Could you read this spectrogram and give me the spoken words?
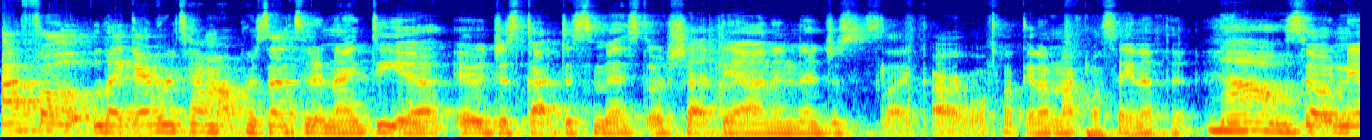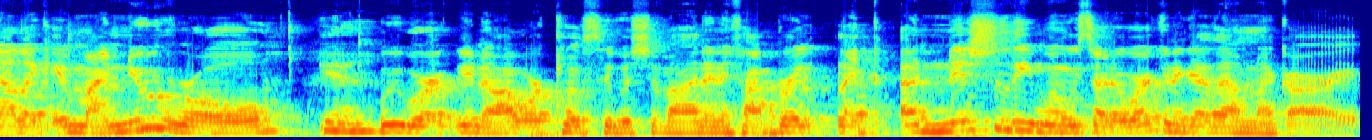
I felt like every time I presented an idea, it just got dismissed or shut down, and then just was like, all right, well, fuck it, I'm not gonna say nothing. No. So now, like in my new role, Yeah. we work. You know, I work closely with Siobhan, and if I bring like initially when we started working together, I'm like, all right.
